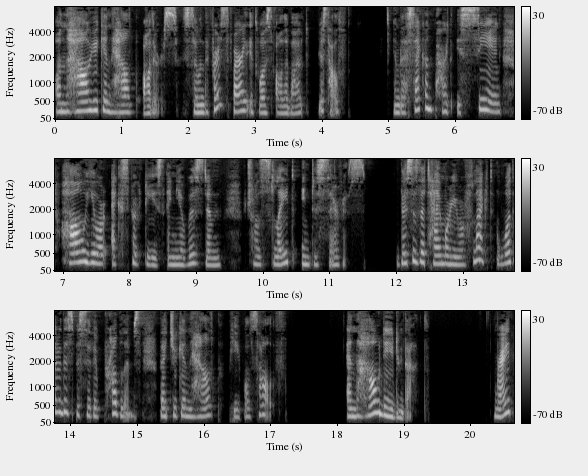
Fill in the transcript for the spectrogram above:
on how you can help others. So in the first part, it was all about yourself. And the second part is seeing how your expertise and your wisdom translate into service this is the time where you reflect what are the specific problems that you can help people solve? And how do you do that? Right?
